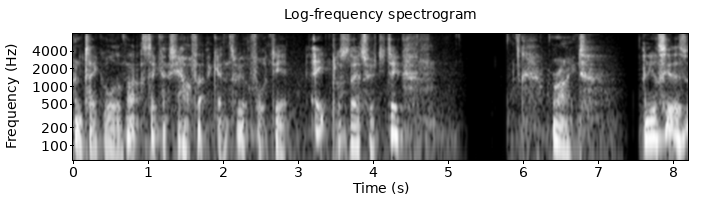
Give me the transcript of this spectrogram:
And take all of that. Let's take actually half that again. So we've got 48 plus those 52 right and you'll see there's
